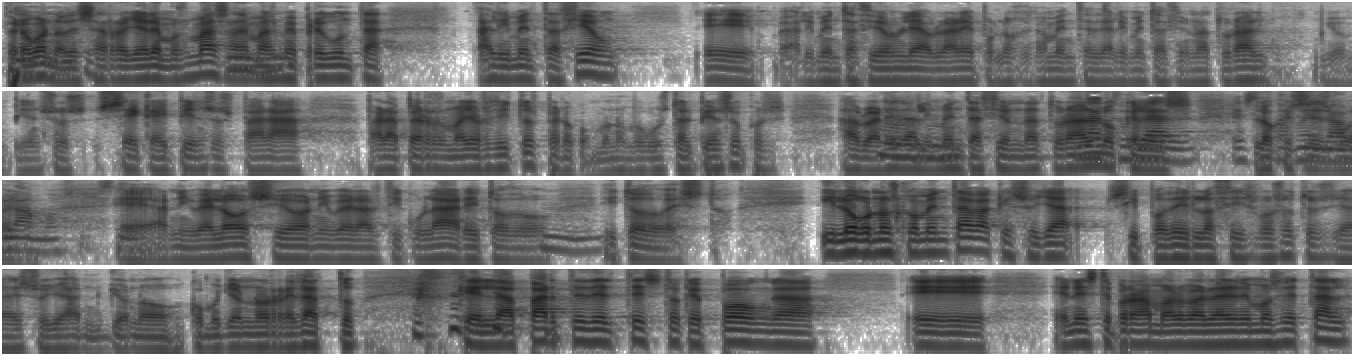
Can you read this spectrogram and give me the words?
Pero bueno, desarrollaremos más. Además uh -huh. me pregunta alimentación. Eh, alimentación le hablaré, pues lógicamente, de alimentación natural. Yo en piensos, sé que hay piensos para, para perros mayorcitos, pero como no me gusta el pienso, pues hablaré uh -huh. de alimentación natural, natural, lo que les, lo que es bueno, sí. eh, a nivel óseo, a nivel articular y todo, uh -huh. y todo esto. Y luego nos comentaba que eso ya, si podéis lo hacéis vosotros, ya eso ya yo no, como yo no redacto, que en la parte del texto que ponga eh, en este programa hablaremos de tal,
